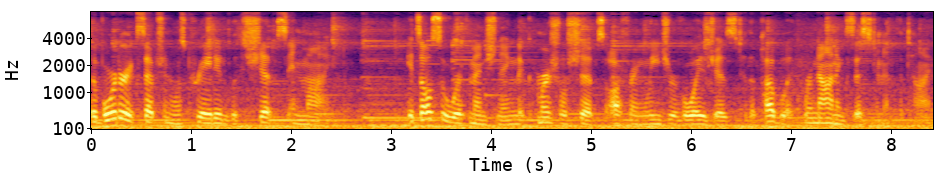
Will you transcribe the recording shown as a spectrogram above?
The border exception was created with ships in mind. It's also worth mentioning that commercial ships offering leisure voyages to the public were non existent at the time,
